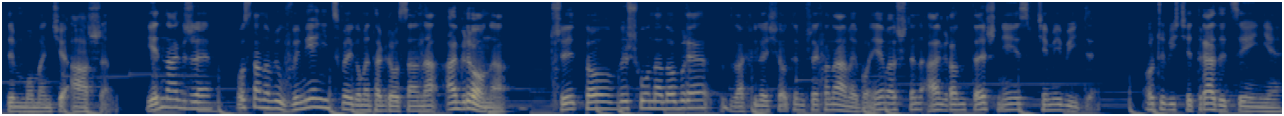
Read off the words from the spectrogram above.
w tym momencie Ashem. Jednakże postanowił wymienić swojego Metagrossa na Agrona. Czy to wyszło na dobre? Za chwilę się o tym przekonamy, ponieważ ten Agron też nie jest w ciemię bity. Oczywiście tradycyjnie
